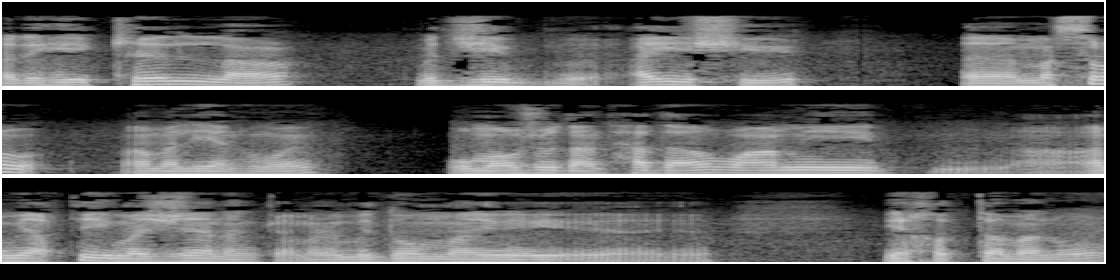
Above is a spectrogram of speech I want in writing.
اللي هي كلها بتجيب أي شيء آه مسروق عمليا هو وموجود عند حدا وعم ي... عم يعطيه مجانا كمان بدون ما ي... ياخذ ثمنه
